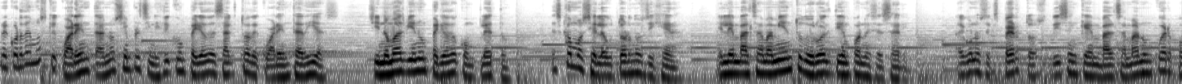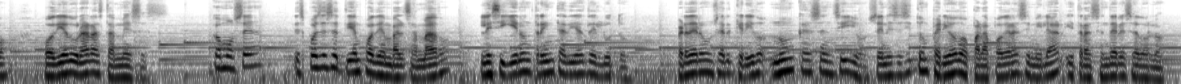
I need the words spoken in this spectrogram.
Recordemos que 40 no siempre significa un periodo exacto de 40 días, sino más bien un periodo completo. Es como si el autor nos dijera, el embalsamamiento duró el tiempo necesario. Algunos expertos dicen que embalsamar un cuerpo podía durar hasta meses. Como sea, después de ese tiempo de embalsamado, le siguieron 30 días de luto. Perder a un ser querido nunca es sencillo, se necesita un periodo para poder asimilar y trascender ese dolor.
